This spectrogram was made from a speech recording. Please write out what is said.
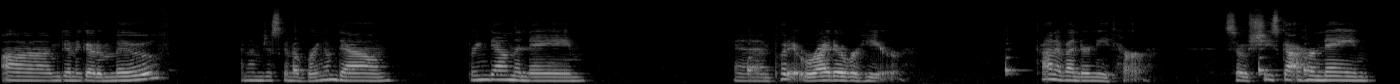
I'm going to go to move and I'm just going to bring them down, bring down the name and put it right over here, kind of underneath her. So she's got her name.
